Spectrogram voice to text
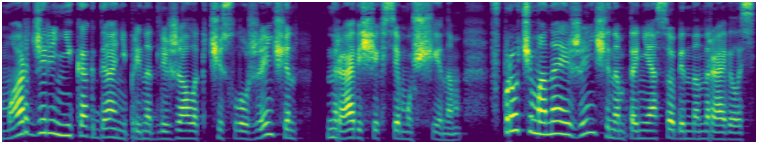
Марджери никогда не принадлежала к числу женщин, нравящихся мужчинам. Впрочем, она и женщинам-то не особенно нравилась.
